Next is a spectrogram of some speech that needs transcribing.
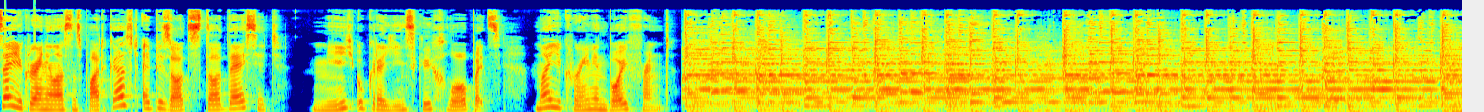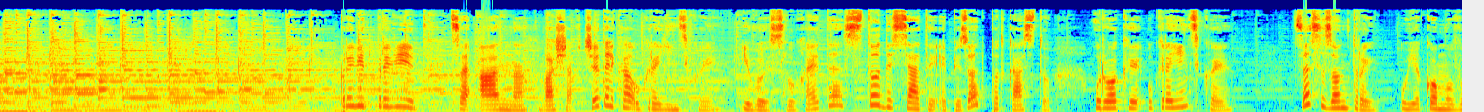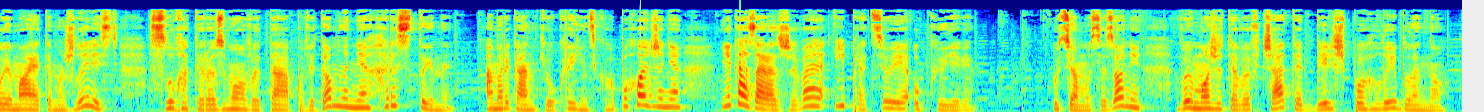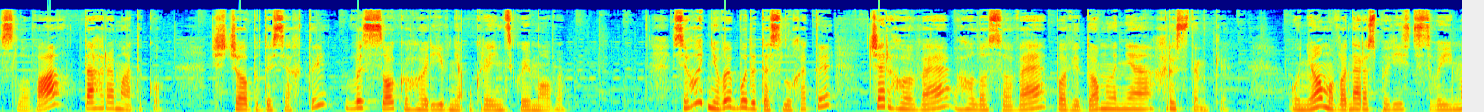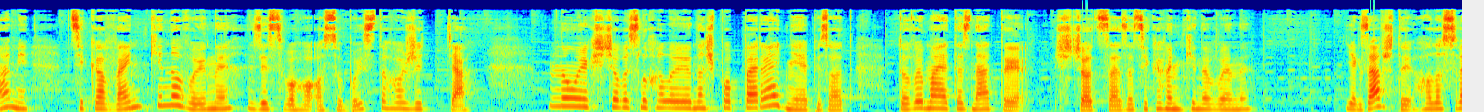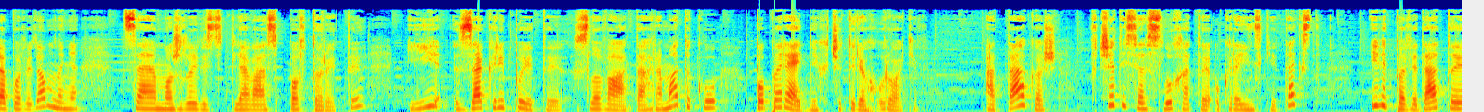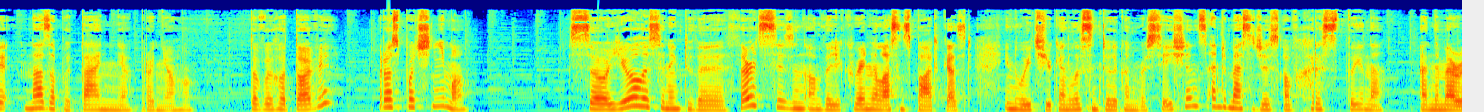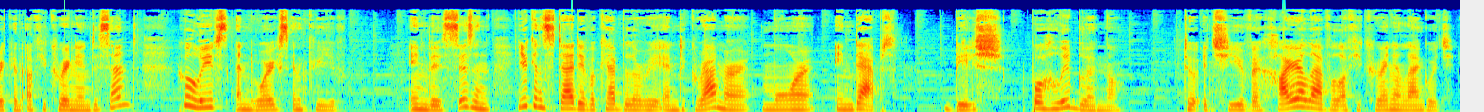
Це Ukrainian Lessons Podcast, епізод 110. Мій український хлопець. My Ukrainian boyfriend. Привіт-привіт! Це Анна, ваша вчителька української, і ви слухаєте 110-й епізод подкасту Уроки української. Це сезон 3, у якому ви маєте можливість слухати розмови та повідомлення Христини, американки українського походження, яка зараз живе і працює у Києві. У цьому сезоні ви можете вивчати більш поглиблено слова та граматику, щоб досягти високого рівня української мови. Сьогодні ви будете слухати чергове голосове повідомлення Христинки. У ньому вона розповість своїй мамі цікавенькі новини зі свого особистого життя. Ну, якщо ви слухали наш попередній епізод, то ви маєте знати, що це за цікавенькі новини. Як завжди, голосове повідомлення це можливість для вас повторити і закріпити слова та граматику попередніх чотирьох уроків, а також вчитися слухати український текст і відповідати на запитання про нього. То ви готові? Розпочнімо! So, you're listening to the third season of the Ukrainian Lessons podcast, in which you can listen to the conversations and messages of Christina, an American of Ukrainian descent who lives and works in Kyiv. In this season, you can study vocabulary and grammar more in depth, більш поглиблено to achieve a higher level of Ukrainian language.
